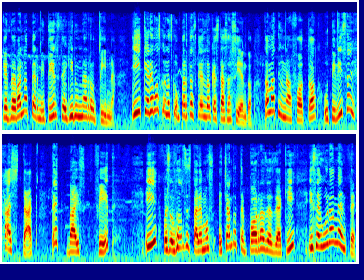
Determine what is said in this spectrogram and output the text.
que te van a permitir seguir una rutina. Y queremos que nos compartas qué es lo que estás haciendo. Tómate una foto, utiliza el hashtag TechVibesFit y pues nosotros estaremos echándote porras desde aquí y seguramente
